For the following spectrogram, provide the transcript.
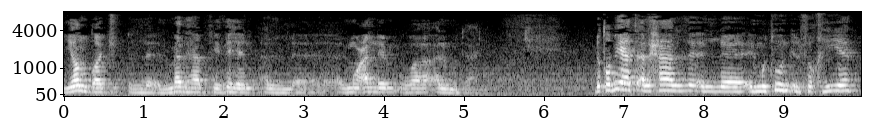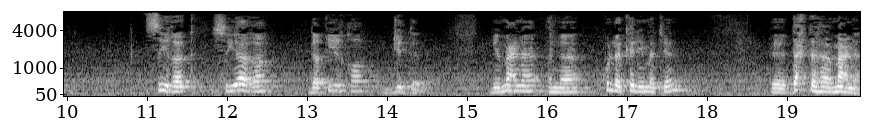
ينضج المذهب في ذهن المعلم والمتعلم. بطبيعة الحال المتون الفقهية صيغة صياغة دقيقة جدا بمعنى أن كل كلمة تحتها معنى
